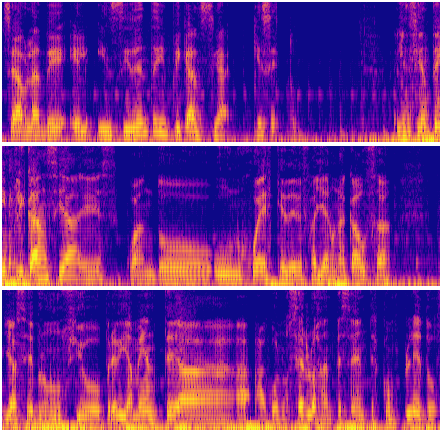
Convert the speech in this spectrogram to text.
Se habla de el incidente de implicancia. ¿Qué es esto? El incidente de implicancia es cuando un juez que debe fallar una causa ya se pronunció previamente a, conocer los antecedentes completos.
